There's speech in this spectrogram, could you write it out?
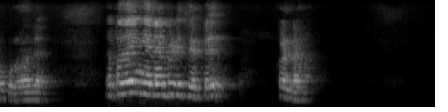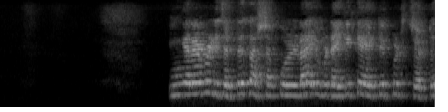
കൊടുക്കണം അല്ലേ? അപ്പൊ അത് പിടിച്ചിട്ട് കണ്ടോ? ഇങ്ങനെ പിടിച്ചിട്ട് കഷക്കുഴിയുടെ ഇവിടേക്ക് കയറ്റി പിടിച്ചിട്ട്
